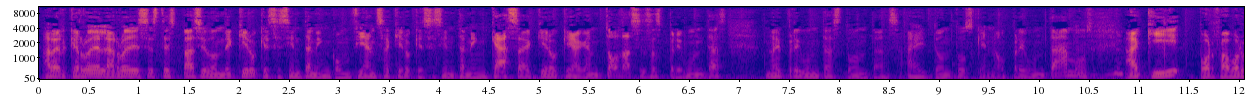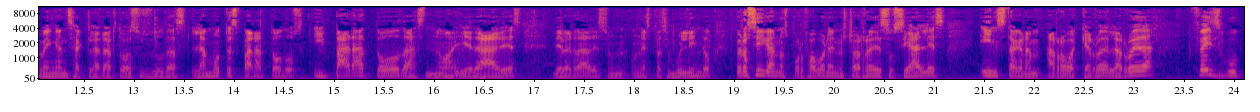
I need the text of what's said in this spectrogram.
A ver, que Ruede la Rueda es este espacio donde quiero que se sientan en confianza, quiero que se sientan en casa, quiero que hagan todas esas preguntas. No hay preguntas tontas, hay tontos que no preguntamos. Aquí, por favor, vénganse a aclarar todas sus dudas. La moto es para todos y para todas, no hay edades. De verdad es un, un espacio muy lindo. Pero síganos, por favor, en nuestras redes sociales, Instagram, arroba que Ruede la Rueda, Facebook,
